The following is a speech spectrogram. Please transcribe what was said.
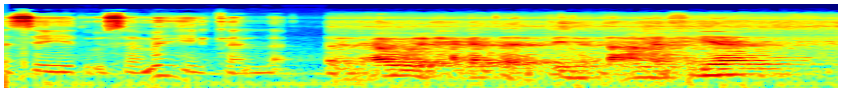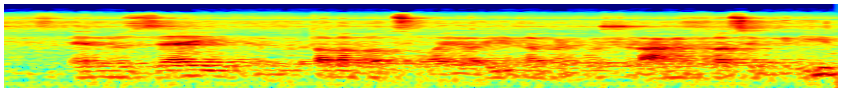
السيد أسامة هيكل من أول الحاجات اللي نتعامل فيها إنه إزاي الطلبة الصغيرين لما يخشوا العام الدراسي الجديد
